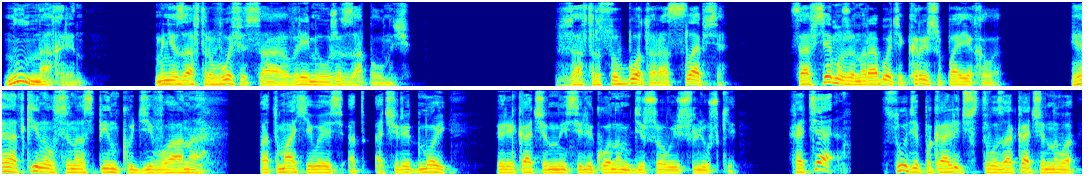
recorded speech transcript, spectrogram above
Ну нахрен. Мне завтра в офис, а время уже за полночь. Завтра суббота, расслабься. Совсем уже на работе крыша поехала. Я откинулся на спинку дивана, отмахиваясь от очередной перекачанной силиконом дешевой шлюшки. Хотя, судя по количеству закачанного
